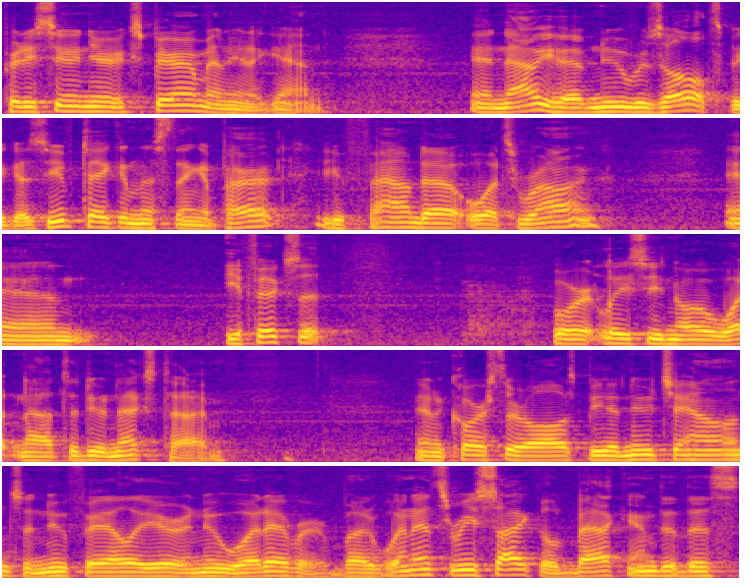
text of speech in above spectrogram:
Pretty soon you're experimenting again. And now you have new results because you've taken this thing apart, you've found out what's wrong, and you fix it. Or at least you know what not to do next time. And of course, there'll always be a new challenge, a new failure, a new whatever. But when it's recycled back into this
